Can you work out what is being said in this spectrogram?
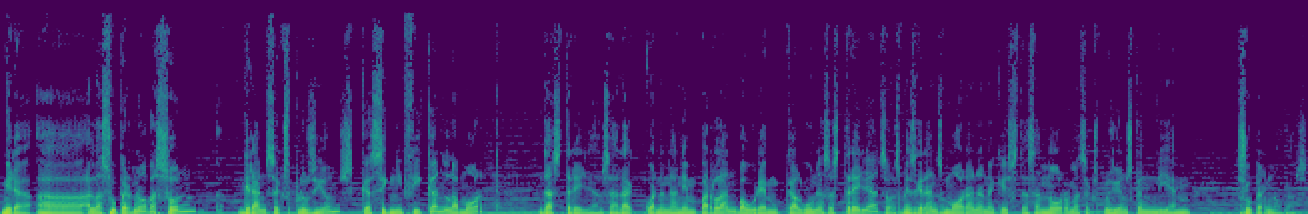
Mira, eh, les supernoves són grans explosions que signifiquen la mort d'estrelles. Ara, quan n'anem parlant, veurem que algunes estrelles, les més grans, moren en aquestes enormes explosions que en diem supernoves.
